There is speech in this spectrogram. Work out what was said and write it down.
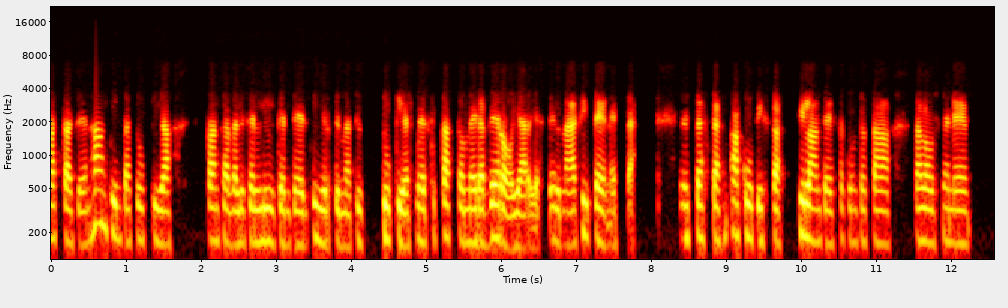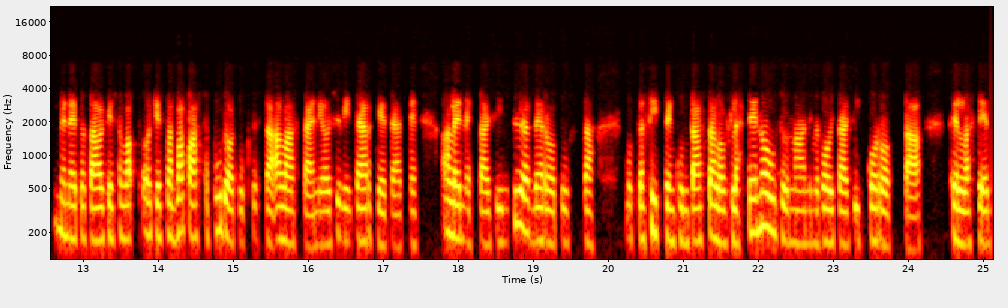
ratkaisujen hankintatuki ja kansainvälisen liikenteen siirtymätuki ja myöskin katsoa meidän verojärjestelmää siten, että, nyt tästä akuutista tilanteesta, kun tota, talous menee, menee tota oikeastaan, oikeastaan vapaassa pudotuksesta alaspäin, niin olisi hyvin tärkeää, että me alennettaisiin työverotusta, mutta sitten kun taas talous lähtee nousumaan, niin me voitaisiin korottaa sellaisen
